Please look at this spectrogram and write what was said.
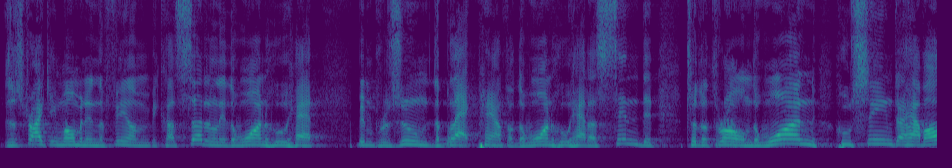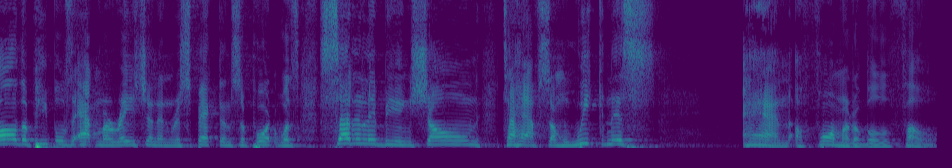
It's a striking moment in the film because suddenly the one who had been presumed the Black Panther, the one who had ascended to the throne, the one who seemed to have all the people's admiration and respect and support, was suddenly being shown to have some weakness and a formidable foe.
